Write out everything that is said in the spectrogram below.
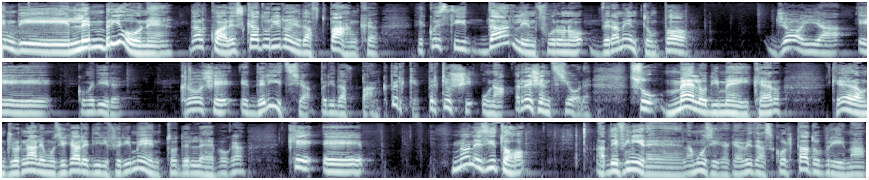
Quindi l'embrione dal quale scaturirono i Daft Punk. E questi Darlin furono veramente un po' gioia e, come dire, croce e delizia per i Daft Punk. Perché? Perché uscì una recensione su Melody Maker, che era un giornale musicale di riferimento dell'epoca, che eh, non esitò a definire la musica che avete ascoltato prima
